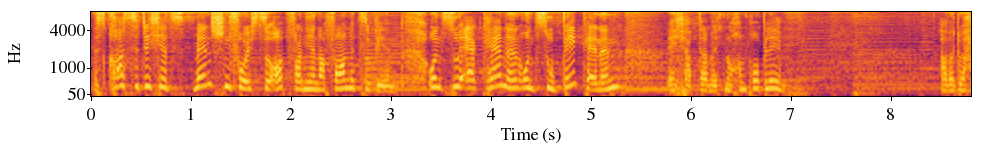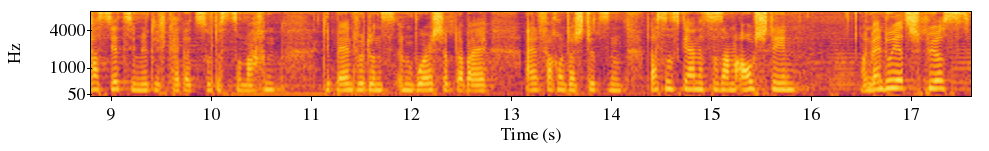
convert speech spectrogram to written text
Es kostet dich jetzt Menschenfurcht zu opfern, hier nach vorne zu gehen und zu erkennen und zu bekennen, ich habe damit noch ein Problem. Aber du hast jetzt die Möglichkeit dazu, das zu machen. Die Band wird uns im Worship dabei einfach unterstützen. Lass uns gerne zusammen aufstehen. Und wenn du jetzt spürst,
